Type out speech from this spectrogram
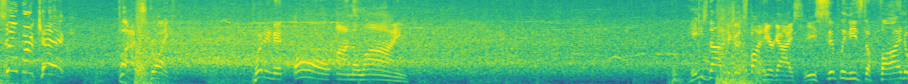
Super kick. What a strike. Putting it all on the line. He's not in a good spot here, guys. He simply needs to find a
